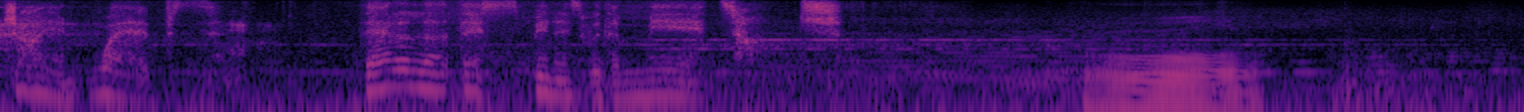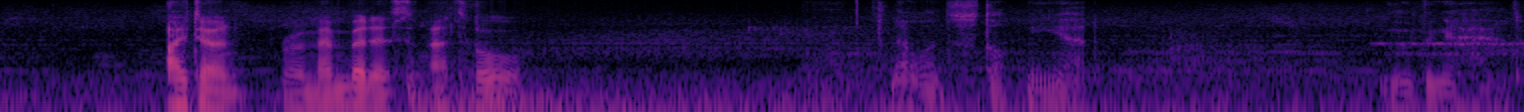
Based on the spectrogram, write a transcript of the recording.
Giant webs. They'll alert their spinners with a mere touch. Oh. I don't remember this at all. No one's stopped me yet. Moving ahead.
